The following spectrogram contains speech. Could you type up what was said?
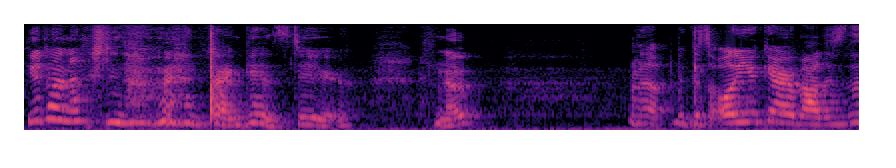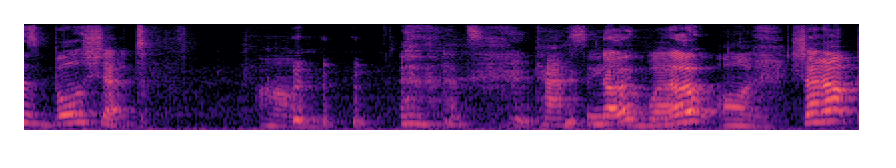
you don't actually know who Anne Frank is, do you? Nope. Nope, because all you care about is this bullshit. Um. that's Cassie. No, we're no. On. Shut up!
